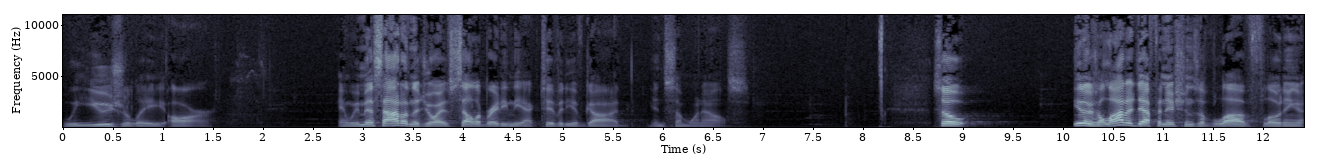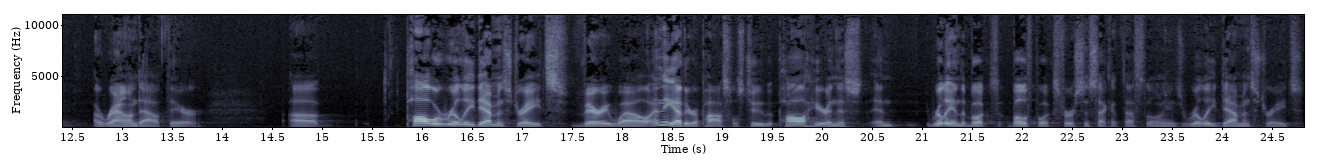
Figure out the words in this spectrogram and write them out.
we usually are. And we miss out on the joy of celebrating the activity of God in someone else. So, you know, there's a lot of definitions of love floating around out there. Uh, Paul really demonstrates very well, and the other apostles too, but Paul here in this, and really in the books, both books, First and Second Thessalonians, really demonstrates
